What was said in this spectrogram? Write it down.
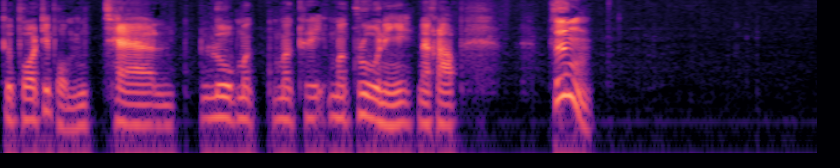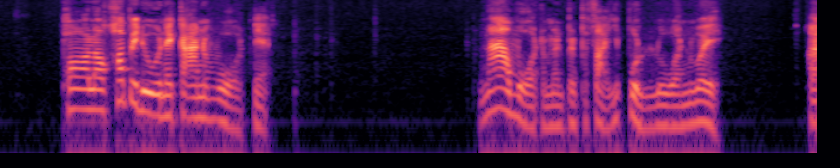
คือโพสต์ที่ผมแชร์รูปเมื่อเมื่อเมื่อครู่นี้นะครับ ซึ่ง พอเราเข้าไปดูในการโหวตเนี่ย หน้าโหวตอะมันเป็นภาษาญี่ปุ่นล้วนเว้ยเออ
